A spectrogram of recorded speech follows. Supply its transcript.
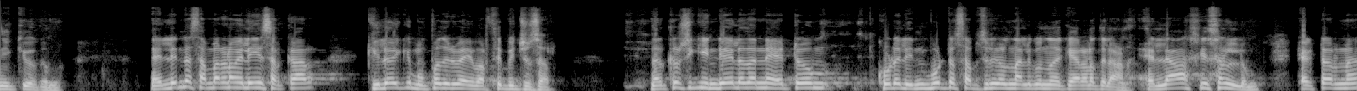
നീക്കിവെക്കുന്നു നെല്ലിന്റെ സംഭരണ വില ഈ സർക്കാർ കിലോയ്ക്ക് മുപ്പത് രൂപയായി വർദ്ധിപ്പിച്ചു സർ. നെൽകൃഷിക്ക് ഇന്ത്യയിലെ തന്നെ ഏറ്റവും കൂടുതൽ ഇൻപുട്ട് സബ്സിഡികൾ നൽകുന്നത് കേരളത്തിലാണ്. എല്ലാ സീസണിലും ഹെക്ടറിന്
